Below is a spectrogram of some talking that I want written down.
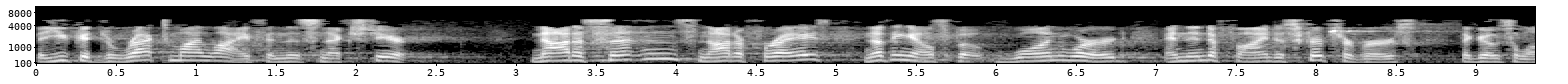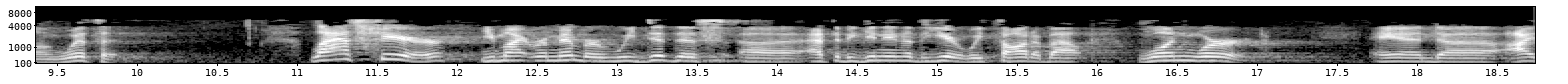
that you could direct my life in this next year? Not a sentence, not a phrase, nothing else but one word, and then to find a scripture verse that goes along with it. Last year, you might remember we did this uh, at the beginning of the year. We thought about one word. And uh, I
